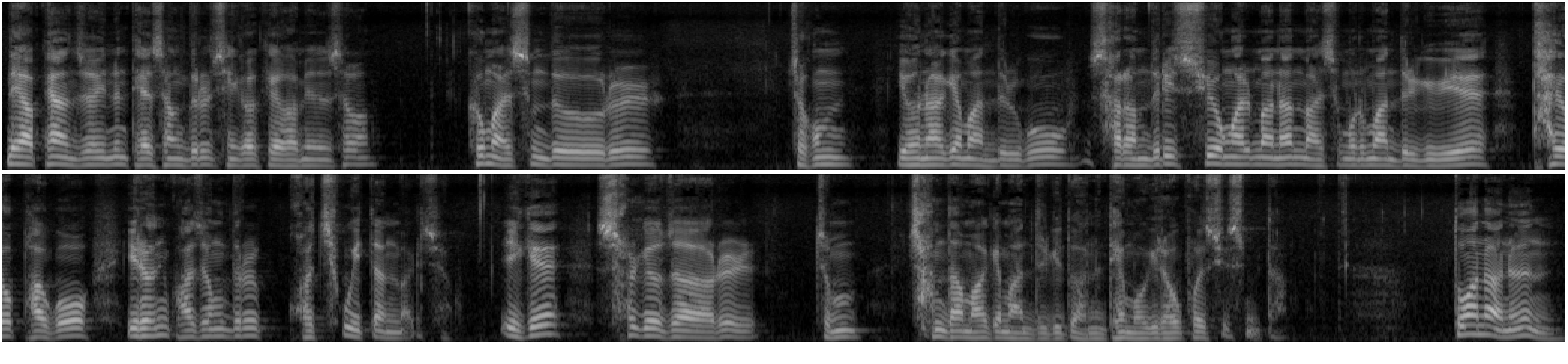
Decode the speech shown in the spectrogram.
내 앞에 앉아 있는 대상들을 생각해 가면서 그 말씀들을 조금 연하게 만들고 사람들이 수용할 만한 말씀으로 만들기 위해 타협하고 이런 과정들을 거치고 있단 말이죠. 이게 설교자를 좀 참담하게 만들기도 하는 대목이라고 볼 수 있습니다. 또 하나는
